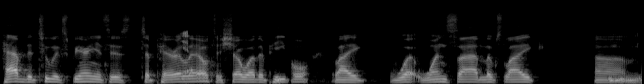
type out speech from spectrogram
have the two experiences to parallel yeah. to show other people like what one side looks like um, mm-hmm.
